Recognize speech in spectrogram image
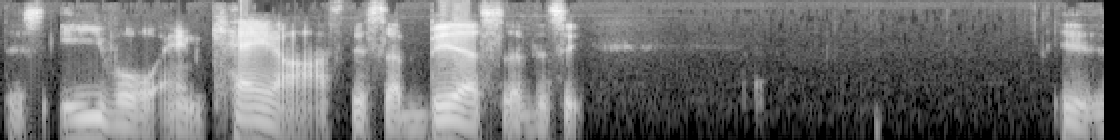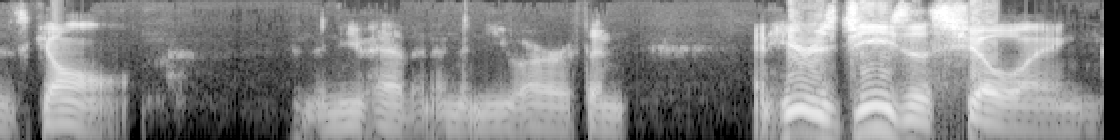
This evil and chaos, this abyss of the sea, is gone in the new heaven and the new earth. And and here is Jesus showing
